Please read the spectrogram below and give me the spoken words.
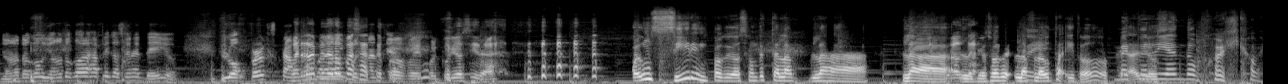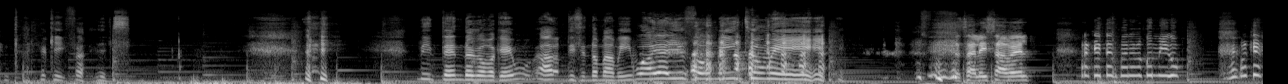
Yo no toco, yo no toco las aplicaciones de ellos. Los perks ¿Cuán tampoco. rápido le lo pasaste, profe? Por curiosidad. Fue un sitting porque yo sé dónde está la, la, la, La flauta. la- yo sé la Sí. flauta y todo. Me estoy riendo por el comentario que hizo Elsa. Nintendo como que uh, ah, diciéndome a mí, why are you so mean to me? Te sale Isabel. ¿Para qué estás parado conmigo? ¿Por qué?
